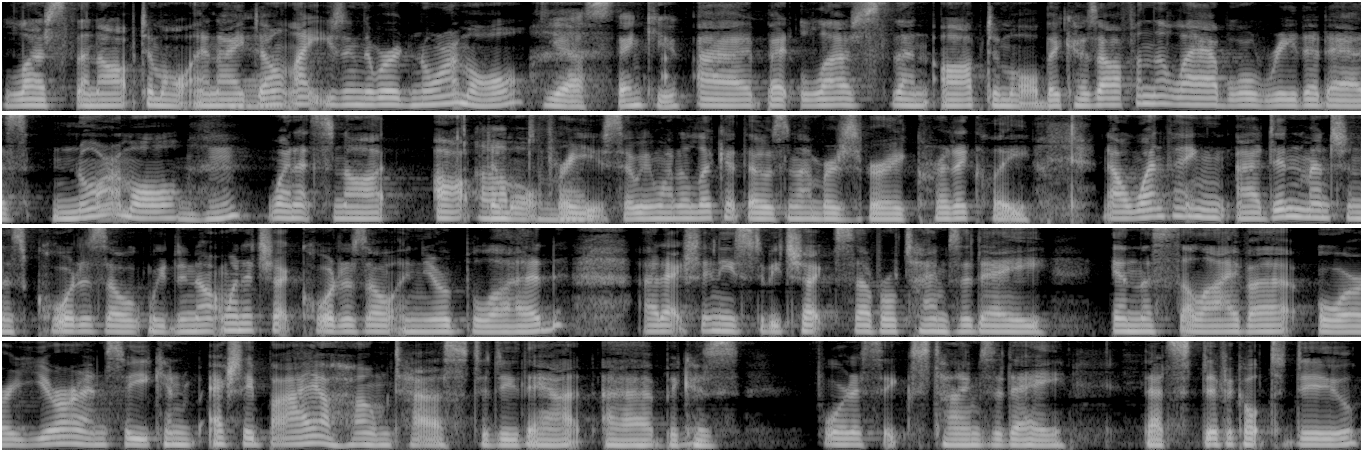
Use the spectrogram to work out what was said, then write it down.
less than optimal. And I don't like using the word normal. Yes, thank you. Uh, but less than optimal because often the lab will read it as normal mm-hmm. when it's not optimal, optimal, for you. So we want to look at those numbers very critically. Now, one thing I didn't mention is cortisol. We do not want to check cortisol in your blood. It actually needs to be checked several times a day in the saliva or urine. So you can actually buy a home test to do that uh, because four to six times a day, that's difficult to do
